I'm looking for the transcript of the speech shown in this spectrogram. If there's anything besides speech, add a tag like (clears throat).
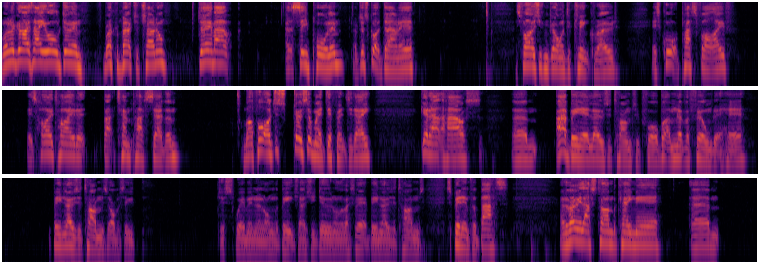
Morning guys, how you all doing? Welcome back to the channel. Today I'm out at Sea Palling. I've just got down here. As far as you can go onto Clink Road. It's quarter past five. It's high tide at about ten past seven. But I thought I'd just go somewhere different today. Get out of the house. Um, I've been here loads of times before, but I've never filmed it here. Been loads of times, obviously, just swimming along the beach as you do and all the rest of it. Been loads of times spinning for bass. And the very last time I came here, um,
